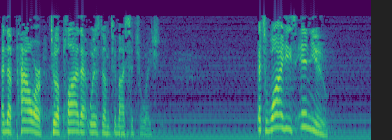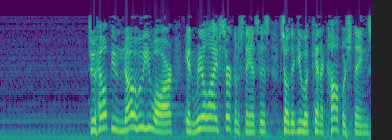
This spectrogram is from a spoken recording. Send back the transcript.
and the power to apply that wisdom to my situation. It's why He's in you to help you know who you are in real life circumstances so that you can accomplish things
